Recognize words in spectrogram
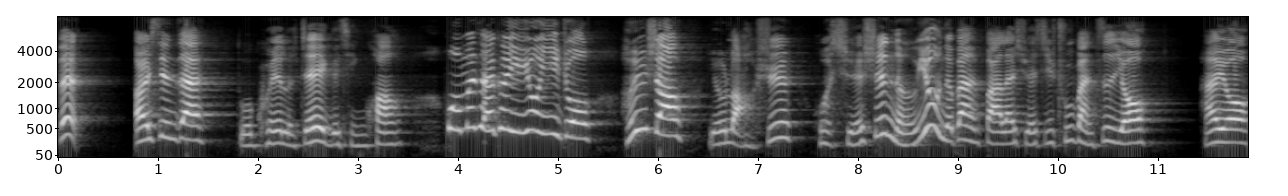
分，而现在多亏了这个情况，我们才可以用一种很少有老师或学生能用的办法来学习出版自由。还有，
